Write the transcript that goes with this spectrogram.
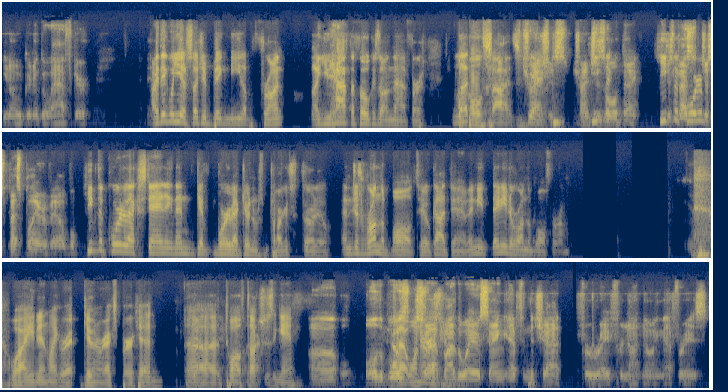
you know, are going to go after. I think when you have such a big need up front, like you yeah. have to focus on that first. Let, on both sides, trenches, yeah. trenches all day keep just the best, quarter, just best player available. Keep the quarterback standing, then give worry about giving him some targets to throw to, and just run the ball too. God damn, they need they need to run the ball for him. Why you didn't like Re- giving Rex Burkhead uh, yeah. twelve touches a game? Uh, all the boys in the chat, by the way, are saying "f" in the chat for Ray for not knowing that phrase.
